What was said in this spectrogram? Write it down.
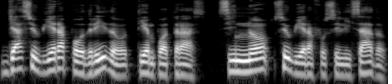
ya se hubiera podrido tiempo atrás si no se hubiera fusilizado.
